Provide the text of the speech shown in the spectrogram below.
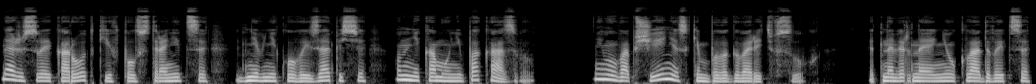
даже свои короткие в полстраницы дневниковые записи он никому не показывал. Ему вообще не с кем было говорить вслух. Это, наверное, не укладывается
